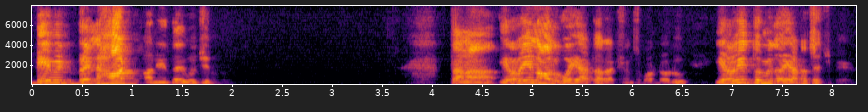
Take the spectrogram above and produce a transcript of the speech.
డేవిడ్ బ్రెన్హార్డ్ అనే దైవజనుడు తన ఇరవై నాలుగో ఏట రక్షించబడ్డాడు ఇరవై తొమ్మిదో ఏట చచ్చిపోయాడు.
